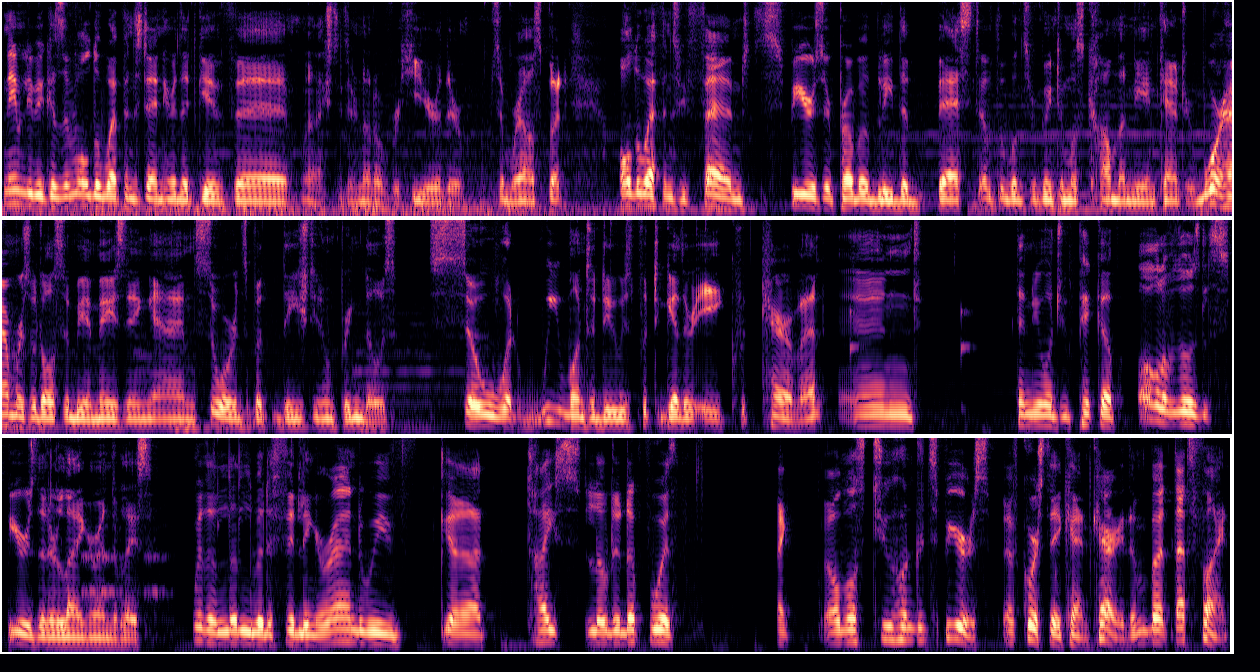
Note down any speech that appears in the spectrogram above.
Namely because of all the weapons down here that give, uh, well actually they're not over here, they're somewhere else, but all the weapons we found, spears are probably the best of the ones we're going to most commonly encounter. Warhammers would also be amazing, and swords, but they usually don't bring those. So what we want to do is put together a quick caravan, and then we want to pick up all of those spears that are lying around the place. With a little bit of fiddling around, we've got Tice loaded up with like almost 200 spears. Of course they can't carry them, but that's fine.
